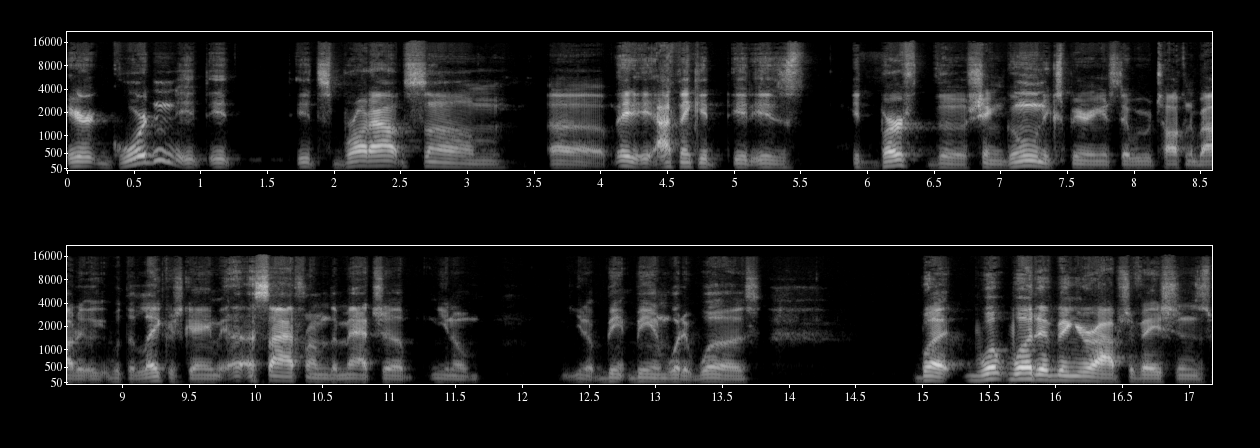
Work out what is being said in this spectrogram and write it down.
Eric Gordon. It it it's brought out some uh it, I think it it is it birthed the Sengun experience that we were talking about uh, with the Lakers game, aside from the matchup, you know, you know, being, what it was. But what would have been your observations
